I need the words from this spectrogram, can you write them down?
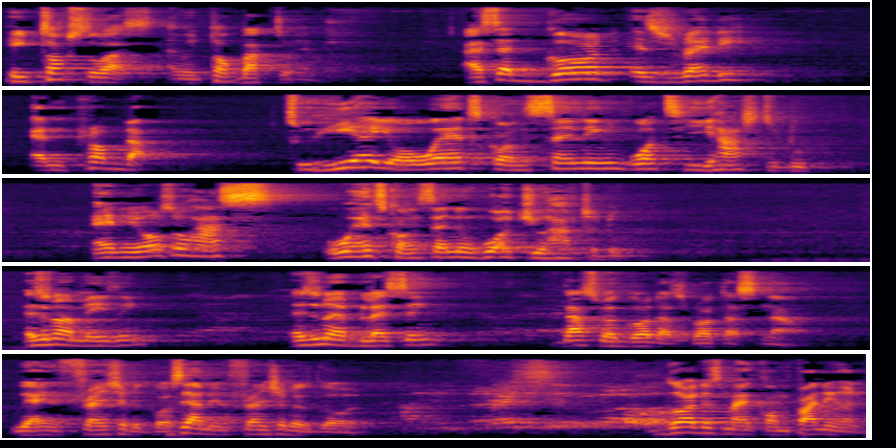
He talks to us and we talk back to Him. I said, God is ready and propped up to hear your words concerning what He has to do. And He also has words concerning what you have to do. Isn't it amazing? Isn't it a blessing? That's where God has brought us now. We are in friendship with God. Say, I'm in friendship with God. God is my companion.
